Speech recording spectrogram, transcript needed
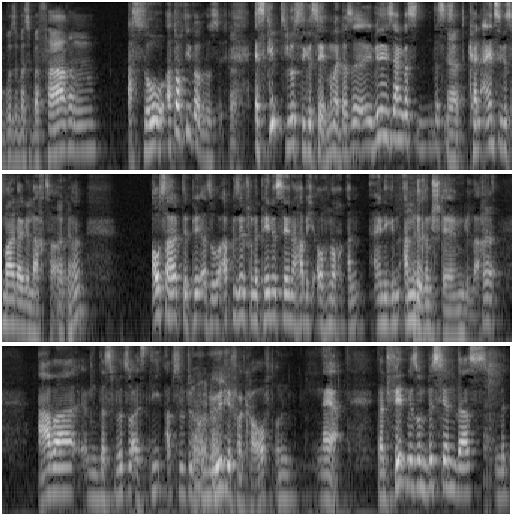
Wo sie was überfahren. Ach so, ach doch, die war lustig. Ja. Es gibt lustige Szenen. Moment, das, äh, ich will nicht sagen, dass, dass ich Ja. kein einziges Mal da gelacht habe. Okay. Ne? Außerhalb der, also abgesehen von der Penisszene, habe ich auch noch an einigen anderen Stellen gelacht. Aber ähm, das wird so als die absolute Komödie verkauft und naja, dann fehlt mir so ein bisschen das mit,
